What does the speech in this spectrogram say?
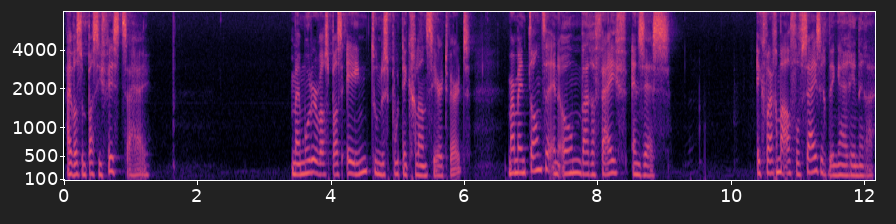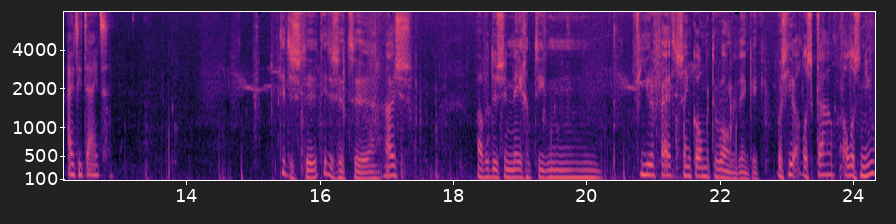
Hij was een pacifist, zei hij. Mijn moeder was pas één toen de Sputnik gelanceerd werd, maar mijn tante en oom waren vijf en zes. Ik vraag me af of zij zich dingen herinneren uit die tijd. Dit is, de, dit is het uh, huis waar we dus in 1954 zijn komen te wonen, denk ik. Was hier alles kaal, alles nieuw?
